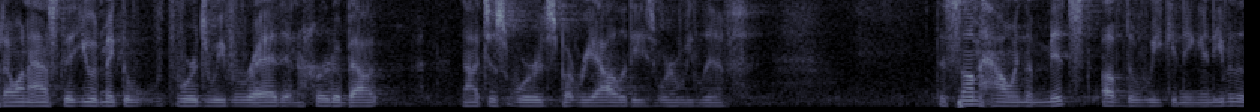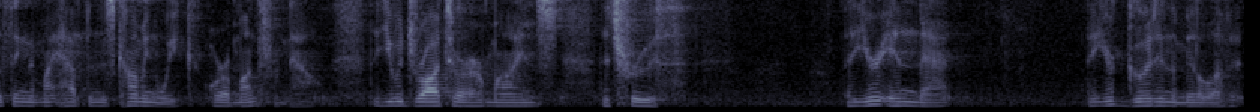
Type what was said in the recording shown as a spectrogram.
But I want to ask that you would make the words we've read and heard about not just words, but realities where we live that somehow in the midst of the weakening and even the thing that might happen this coming week or a month from now, that you would draw to our minds the truth that you're in that, that you're good in the middle of it,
